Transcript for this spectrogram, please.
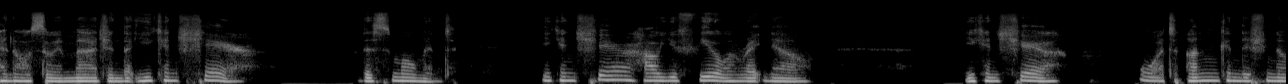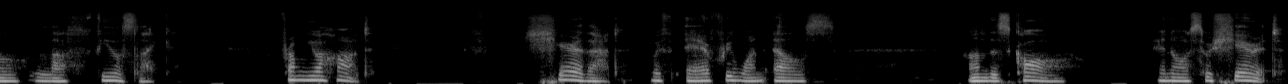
And also imagine that you can share this moment. You can share how you feel right now. You can share what unconditional love feels like from your heart. Share that with everyone else on this call and also share it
